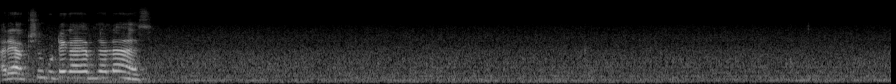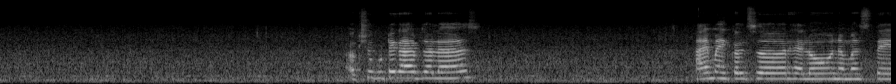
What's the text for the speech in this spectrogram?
अरे अक्षू कुठे गायब झालास? अक्षू कुठे गायब झालास? हाय मायकल सर हॅलो नमस्ते.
